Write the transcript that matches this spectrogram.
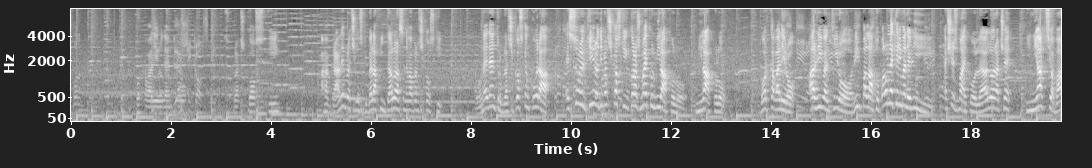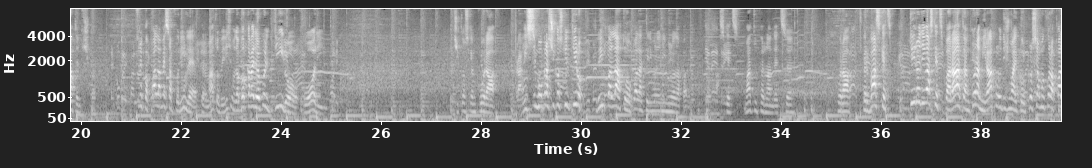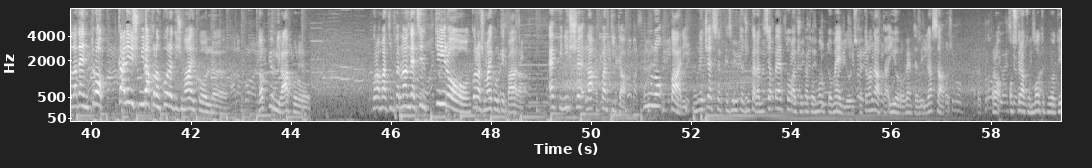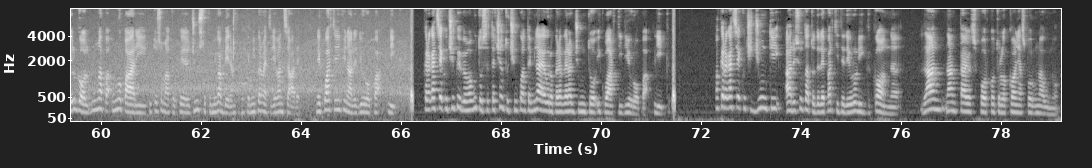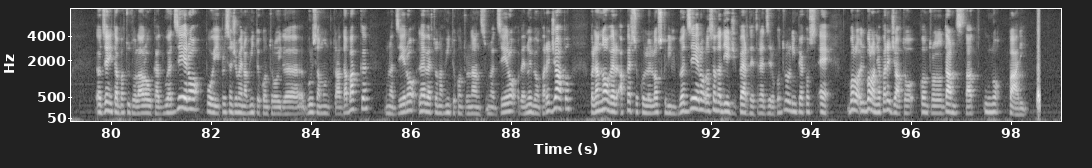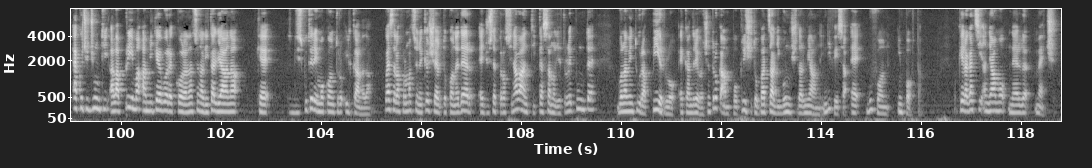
Porca Cavaliero dentro Lacikowski Ah, grande Bracikowski, bella finta. Allora se ne va Bracikowski. Pallone dentro, Bracikowski ancora. È solo il tiro di Bracikowski, ancora Schmeichel miracolo. Miracolo. Porca Valero. Arriva il tiro, rimpallato. Pallone che rimane lì. Esce Schmeichel. Allora c'è Ignazio Abate anticipato. Attenzione qua, palla messa fuori. Il fermato benissimo da Borca Valero. Poi il tiro, fuori. Bracikowski ancora. Bravissimo Bracikowski il tiro. Rimpallato. Palla che rimane lì, nulla da fare. Vasquez, Matti Fernandez. Ancora per Vasquez. Tiro di Vasquez parata. Ancora miracolo di Schmeichel. Crossiamo ancora palla dentro. Kalinic miracolo ancora di Schmeichel. Doppio miracolo. Ancora Matti Fernandez il tiro. Ancora Schmeichel che para. E finisce la partita. Uno pari. Un Leicester che si è a giocare a viso aperto. Ha giocato molto meglio rispetto all'andata. Io ovviamente sono rilassato. Però ho sferato molte più volte il gol. uno pari tutto sommato che è giusto che mi va bene anche perché mi permette di avanzare nei quarti di finale di Europa League. Ok ragazzi eccoci qui abbiamo avuto 750.000 euro per aver raggiunto i quarti di Europa League. Ok ragazzi eccoci giunti al risultato delle partite di Euroleague con l'Antalya Sport contro lo Konya Sport 1-1. lo Zenit ha battuto la Roca 2-0, poi il Paris Saint-Germain ha vinto contro il Borussia Mönchengladbach 1-0, l'Everton ha vinto contro il Nantes 1-0, vabbè noi abbiamo pareggiato, poi l'Hannover ha perso con l'Oskrill 2-0, lo Standard Liegi perde 3-0 contro l'Olympiakos e il Bologna ha pareggiato contro Darmstadt 1 pari. Eccoci giunti alla prima amichevole con la nazionale italiana che disputeremo contro il Canada. Questa è la formazione che ho scelto con Eder e Giuseppe Rossi in avanti, Cassano dietro le punte, Bonaventura, Pirlo e Candreva a centrocampo, Criscito, Barzagli, Bonucci, Darmian in difesa e Buffon in porta. Ok ragazzi andiamo nel match.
